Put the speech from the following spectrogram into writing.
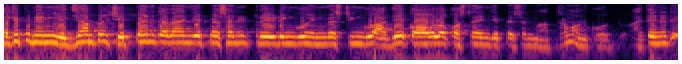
అయితే ఇప్పుడు నేను ఎగ్జాంపుల్ చెప్పాను కదా అని చెప్పేసి అని ట్రేడింగ్ ఇన్వెస్టింగ్ అదే కోవలోకి వస్తాయని చెప్పేసి అని మాత్రం అనుకోవద్దు. అయితే ఏంటంటే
